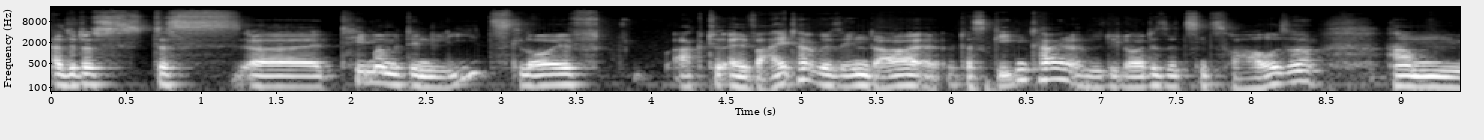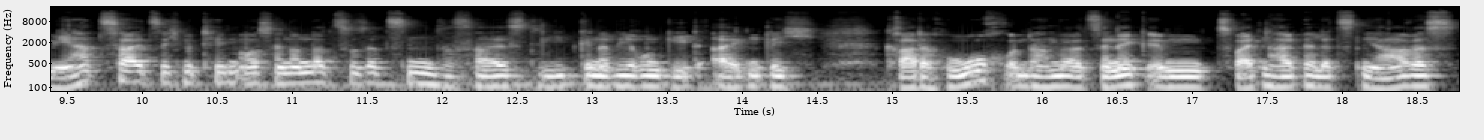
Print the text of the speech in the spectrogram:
Also das, das äh, Thema mit den Leads läuft aktuell weiter. Wir sehen da das Gegenteil. Also die Leute sitzen zu Hause, haben mehr Zeit, sich mit Themen auseinanderzusetzen. Das heißt, die Lead-Generierung geht eigentlich gerade hoch. Und da haben wir als Senec im zweiten Halbjahr letzten Jahres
